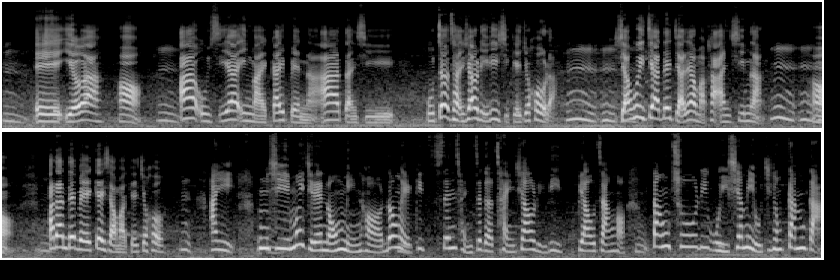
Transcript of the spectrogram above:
嗯，诶药啊，吼，嗯，啊有时啊因嘛会改变啦，啊，但是。有做产销履历是加足好啦，嗯嗯，消费者在食了嘛较安心啦，嗯嗯，哦，啊，咱在卖介绍嘛加足好，嗯，阿姨，唔是每一个农民吼，拢会去生成这个产销履历标章吼，当初你为什么有这种感觉？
